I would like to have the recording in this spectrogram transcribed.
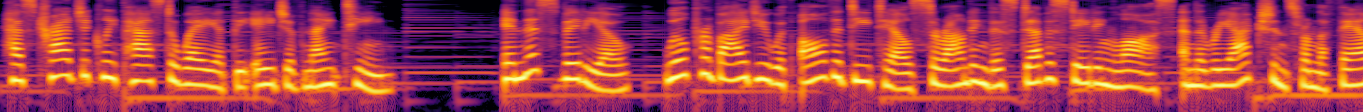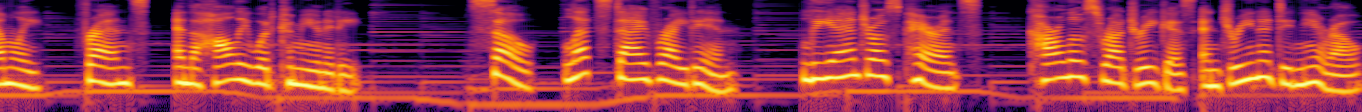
has tragically passed away at the age of 19. In this video, we'll provide you with all the details surrounding this devastating loss and the reactions from the family, friends, and the Hollywood community. So, let's dive right in. Leandro's parents, Carlos Rodriguez and Drena De Niro,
